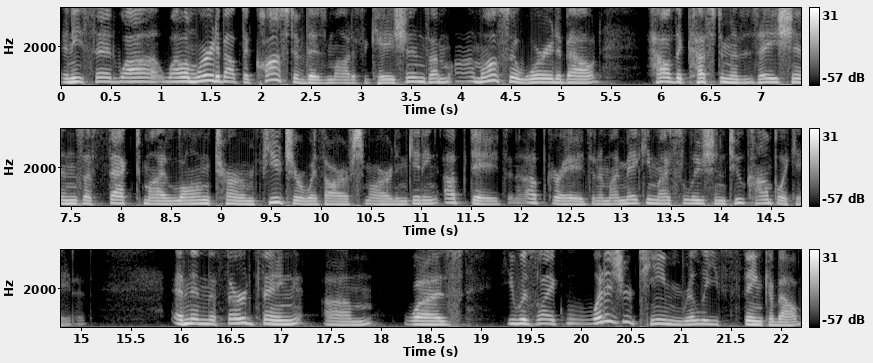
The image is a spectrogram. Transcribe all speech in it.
And he said, while, while I'm worried about the cost of those modifications, I'm, I'm also worried about how the customizations affect my long term future with RF Smart and getting updates and upgrades. And am I making my solution too complicated? And then the third thing um, was he was like, What does your team really think about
